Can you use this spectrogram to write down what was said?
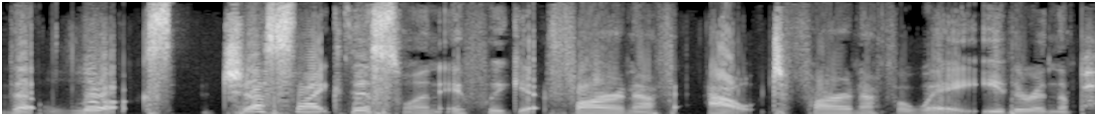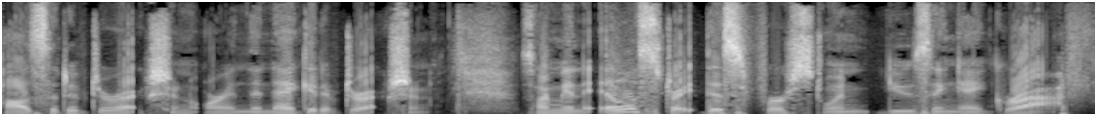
that looks just like this one if we get far enough out, far enough away, either in the positive direction or in the negative direction. So I'm going to illustrate this first one using a graph.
